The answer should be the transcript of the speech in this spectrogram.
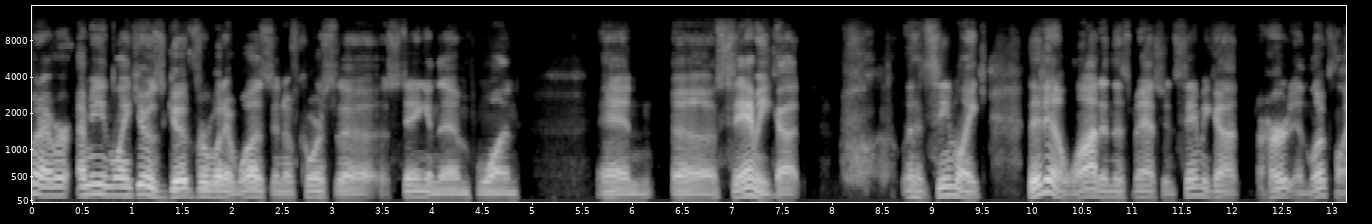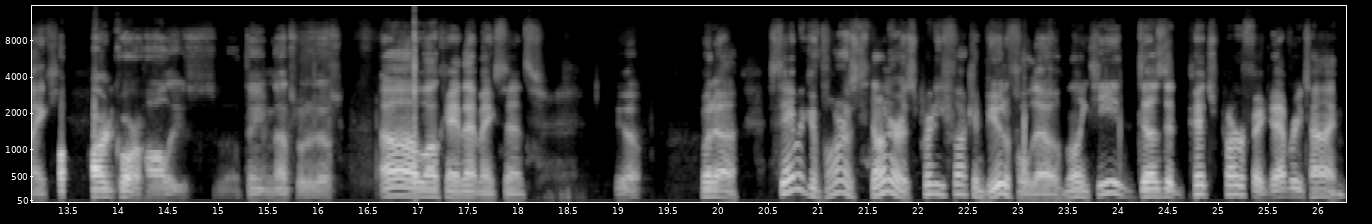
whatever. I mean, like it was good for what it was, and of course, uh, Sting and them won, and uh, Sammy got it seemed like they did a lot in this match, and Sammy got hurt and looked like hardcore Holly's theme. That's what it is. Oh, okay, that makes sense. Yeah, but uh, Sammy Guevara's stunner is pretty fucking beautiful, though. Like he does it pitch perfect every time.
